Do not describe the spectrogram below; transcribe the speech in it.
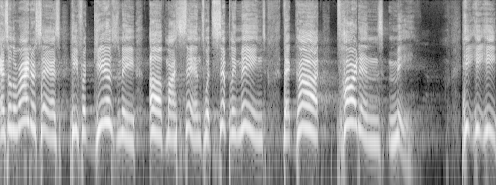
And so the writer says, He forgives me of my sins, which simply means that God pardons me. He, he, he,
